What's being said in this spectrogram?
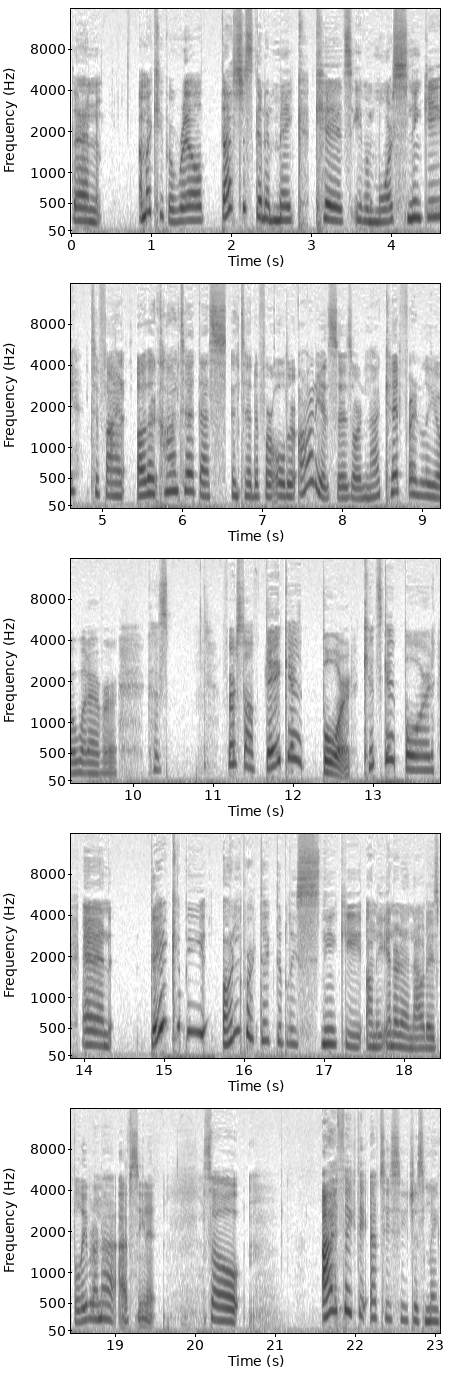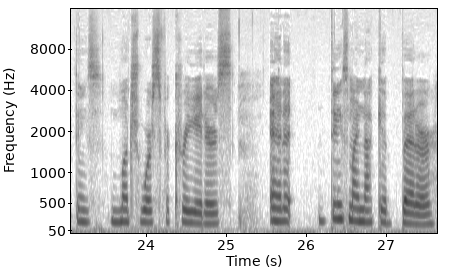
then I'm gonna keep it real. That's just gonna make kids even more sneaky to find other content that's intended for older audiences or not kid friendly or whatever. Because, first off, they get bored. Kids get bored, and they can be unpredictably sneaky on the internet nowadays. Believe it or not, I've seen it. So, I think the FTC just make things much worse for creators, and it, things might not get better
